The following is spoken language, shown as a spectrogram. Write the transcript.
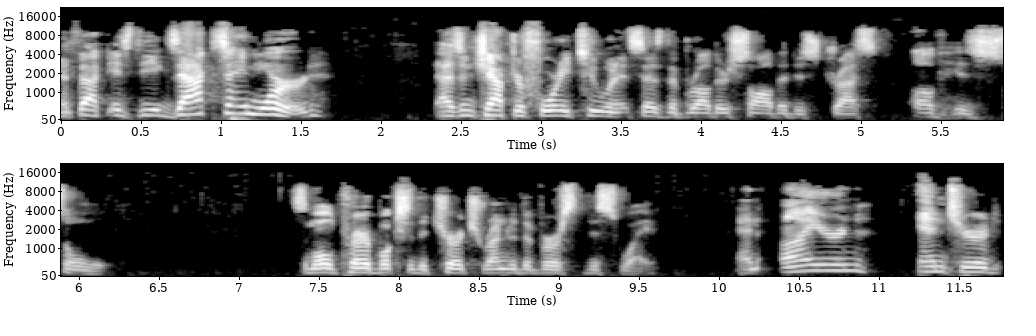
In fact, it's the exact same word as in chapter 42 when it says the brothers saw the distress of his soul. Some old prayer books of the church render the verse this way. An iron entered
